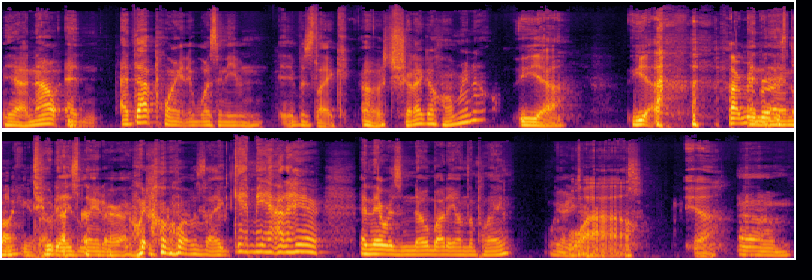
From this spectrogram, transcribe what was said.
Yeah, now and at that point, it wasn't even. It was like, oh, should I go home right now? Yeah, yeah. I remember I was talking. Two days that. later, I went home. I was like, "Get me out of here!" And there was nobody on the plane. wow. Yeah. Um.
